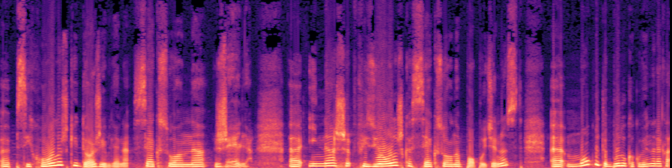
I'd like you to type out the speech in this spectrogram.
e, psihološki doživljena seksualna želja e, i naša fiziološka seksualna pobuđenost e, mogu da budu, kako bi ona rekla,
